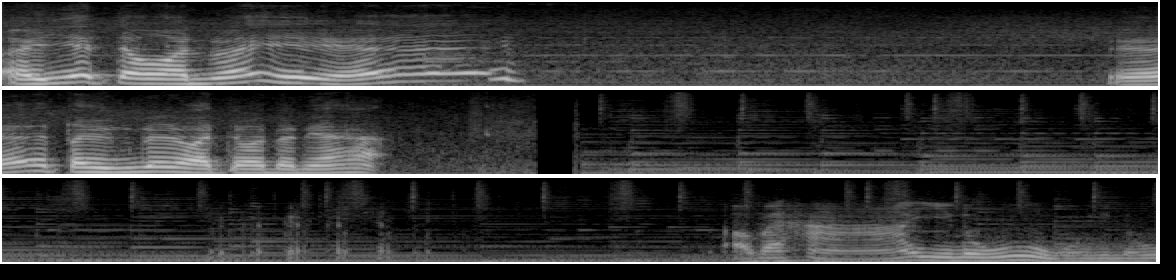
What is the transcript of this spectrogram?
ไอ้เหี้ยโจรเว้ยเอ้ยเออตึงด้วยว่ะโจรตัวเนี้ยเอาไปหาอีรูอีรู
